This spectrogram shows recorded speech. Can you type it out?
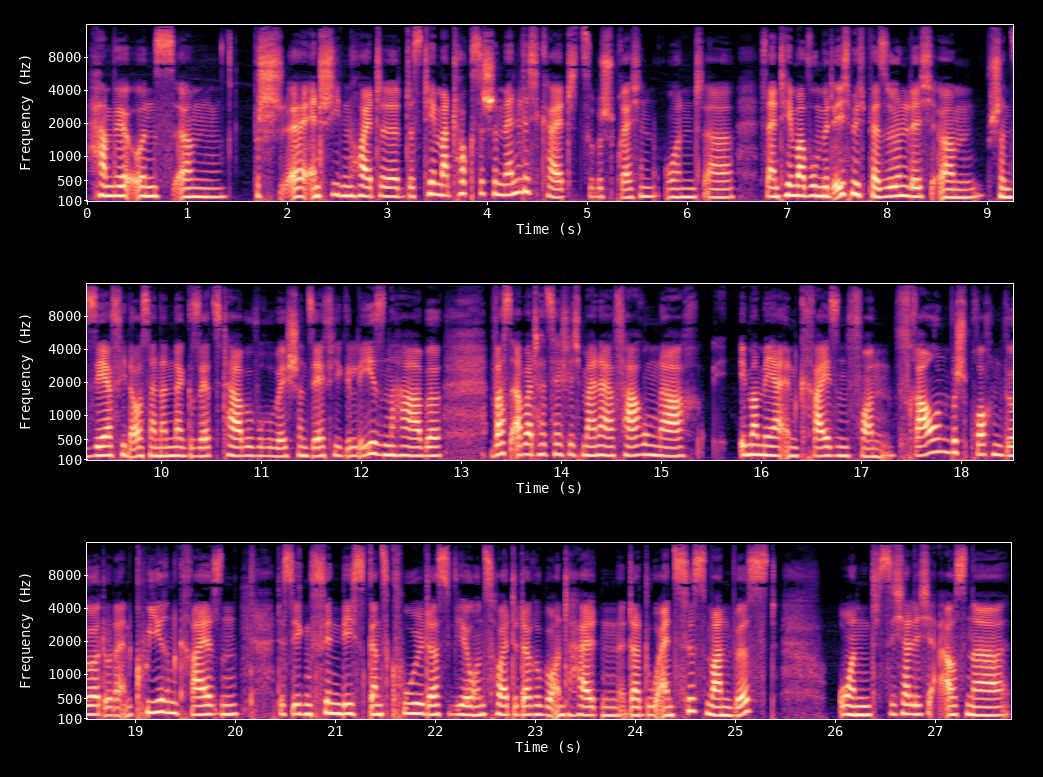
Haben wir uns ähm, äh, entschieden, heute das Thema toxische Männlichkeit zu besprechen. Und äh, ist ein Thema, womit ich mich persönlich ähm, schon sehr viel auseinandergesetzt habe, worüber ich schon sehr viel gelesen habe, was aber tatsächlich meiner Erfahrung nach immer mehr in Kreisen von Frauen besprochen wird oder in queeren Kreisen. Deswegen finde ich es ganz cool, dass wir uns heute darüber unterhalten, da du ein Cis-Mann bist und sicherlich aus einer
